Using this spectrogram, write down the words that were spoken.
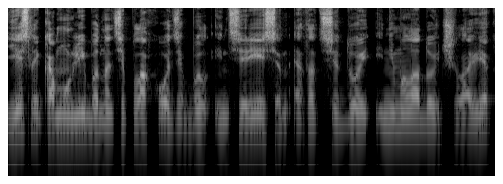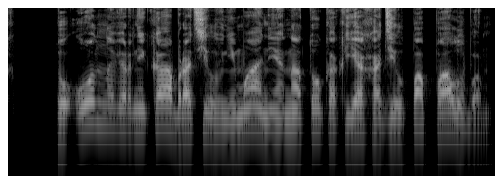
Если кому-либо на теплоходе был интересен этот седой и немолодой человек, то он наверняка обратил внимание на то, как я ходил по палубам,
